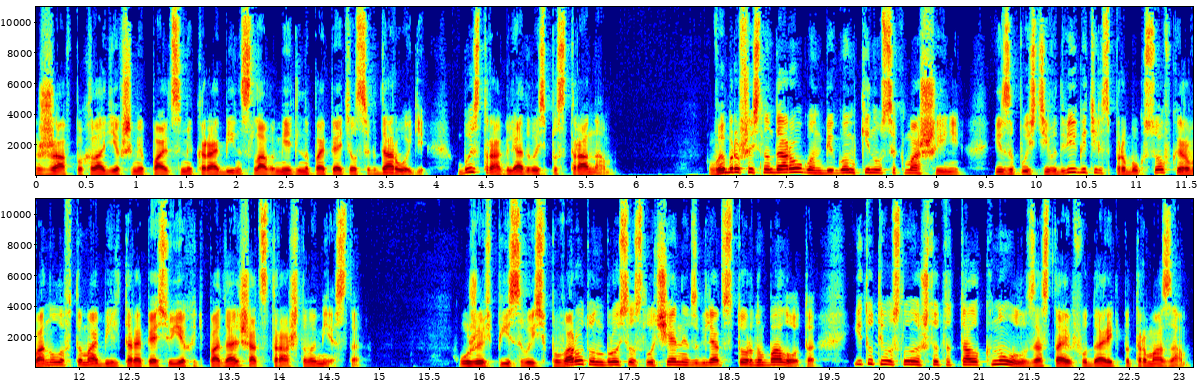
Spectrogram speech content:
Сжав похолодевшими пальцами карабин, Слава медленно попятился к дороге, быстро оглядываясь по сторонам. Выбравшись на дорогу, он бегом кинулся к машине и, запустив двигатель, с пробуксовкой рванул автомобиль, торопясь уехать подальше от страшного места. Уже вписываясь в поворот, он бросил случайный взгляд в сторону болота, и тут его словно что-то толкнуло, заставив ударить по тормозам.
